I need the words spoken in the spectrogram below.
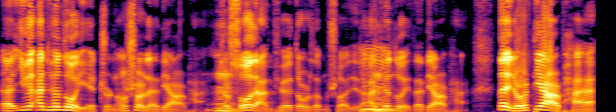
呃，因为安全座椅只能设在第二排，嗯就所有的 MPV 都是这么设计的，嗯安全座椅在第二排。那也就是说，第二排，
